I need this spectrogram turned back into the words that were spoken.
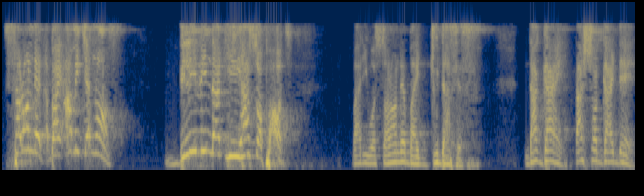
Surrounded by army generals, believing that he has support. But he was surrounded by Judases. That guy, that short guy there,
